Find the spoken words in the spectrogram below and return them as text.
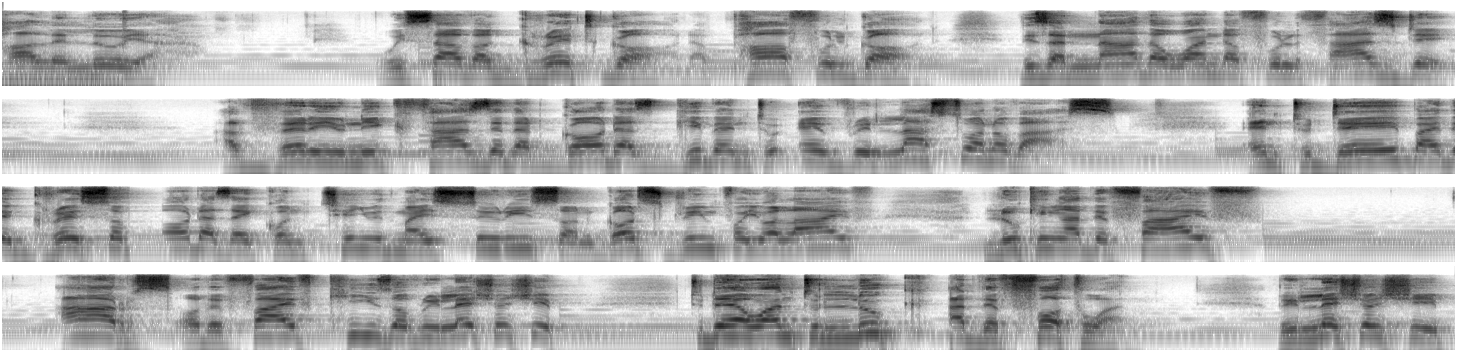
Hallelujah. We serve a great God, a powerful God. This is another wonderful Thursday. A very unique Thursday that God has given to every last one of us. And today, by the grace of God, as I continue with my series on God's dream for your life, looking at the five R's or the five keys of relationship, today I want to look at the fourth one relationship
